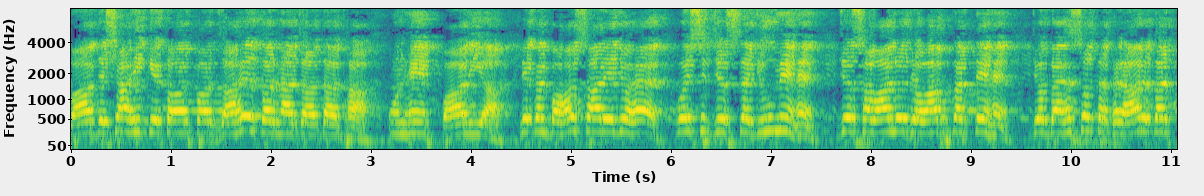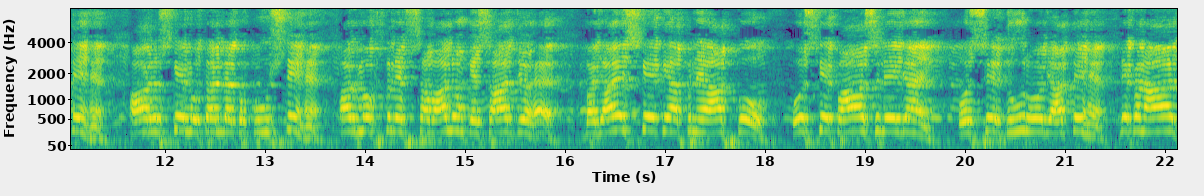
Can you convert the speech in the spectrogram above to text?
बादशाही के तौर पर ज़ाहिर करना चाहता था, उन्हें पा लिया। लेकिन बहुत सारे जो है, वो इस जस्तजू में हैं, जो सवाल जवाब करते हैं, जो बहस तकरार करते हैं और उसके मुतलक पूछते हैं और मुख्तलिफ़ सवालों के साथ जो है, बजाय इसके कि अपने आप को उसके पास ले जाएँ, उससे दूर हो जाते हैं। लेकिन आज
